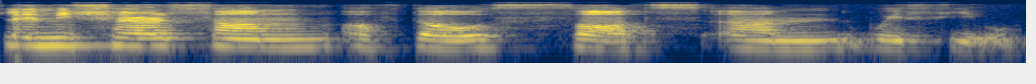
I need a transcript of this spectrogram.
let me share some of those thoughts um, with you.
